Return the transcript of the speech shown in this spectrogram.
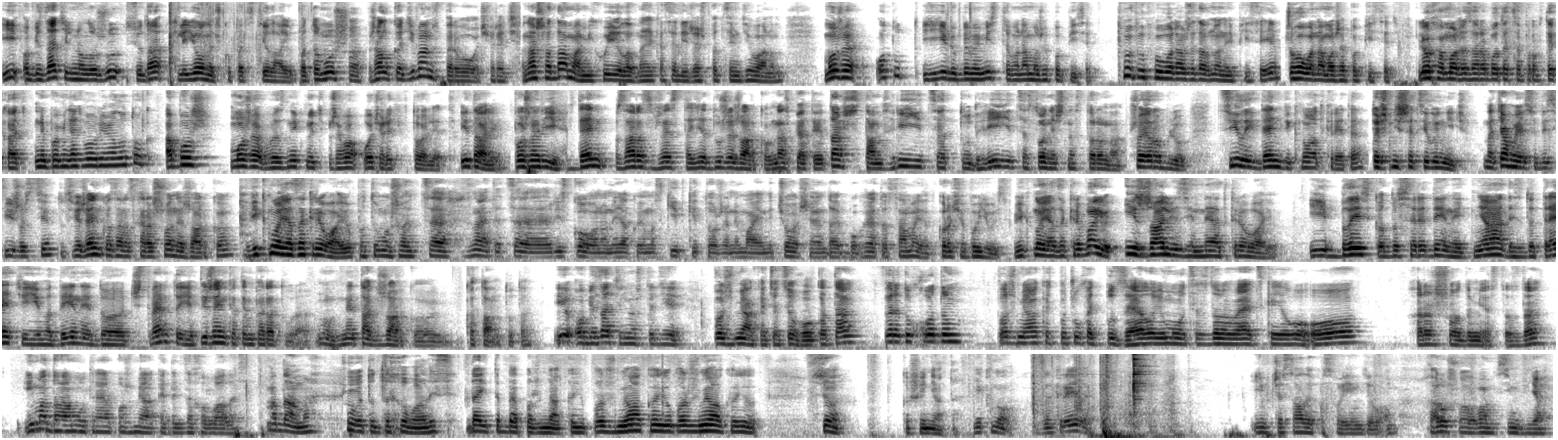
І обязательно ложу сюди клейоночку підстилаю, тому що жалко диван в першу очередь. Наша дама Міхуїловна, яка сидить же під цим диваном, може, отут її любиме місце вона може попісять. Тут вона вже давно не пісяє. Чого вона може попісять? Льоха може заработатися провтикати, не поміняти вовремя лоток, або ж може возникнути жива очередь в туалет. І далі, по жарі. День зараз вже стає дуже жарко. У нас п'ятий етаж, там гріється, тут гріється, сонячна сторона. Що я роблю? Цілий день вікно відкрите, точніше цілу ніч. Натягую я сюди свіжості. Тут свіженько зараз хорошо, не жарко. Вікно я закриваю, тому що це, знаєте, це різковано, ніякої москітки теж немає, нічого ще не дай Бог. Я то саме, я коротше боюсь. Вікно я закриваю і жалюзі не відкриваю. І близько до середини дня, десь до третьої години, до четвертої, свіженька температура. Ну, не так жарко котам тут. І обов'язково ж тоді пожмякать оцього кота перед уходом. Пожмякать, почухать пузело йому, це здоровецьке його. О, хорошо до міста, да? І мадаму треба пожмякати, як заховалась. Мадама, що ви тут заховались? Дай тебе пожмякаю, пожмякаю, пожмякаю. Все, кошенята. Вікно закрили і вчесали по своїм ділам. Хорошого вам всім дня.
